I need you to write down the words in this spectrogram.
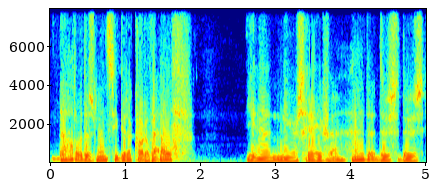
daar hadden we dus mensen die er kwart over elf neerschreven. Hè? Dus, dus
